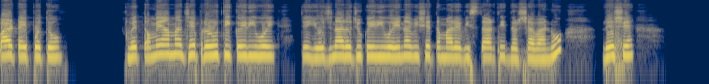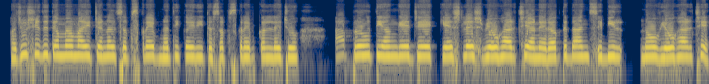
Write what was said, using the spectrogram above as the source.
પાર્ટ આપ્યો હતો. હવે તમે આમાં જે પ્રવૃત્તિ કરી હોય, જે યોજના રજૂ કરી હોય, એના વિશે તમારે વિસ્તારથી દર્શાવવાનું રહેશે. હજુ સુધી તમે અમારી ચેનલ સબસ્ક્રાઇબ નથી કરી તો સબસ્ક્રાઇબ કરી લેજો. આ પ્રવૃત્તિ અંગે જે કેશલેસ વ્યવહાર છે અને રક્તદાન શિબિરનો વ્યવહાર છે.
